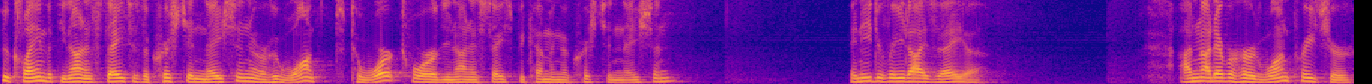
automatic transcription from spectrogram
who claim that the United States is a Christian nation or who want to work toward the United States becoming a Christian nation, they need to read Isaiah. I've not ever heard one preacher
